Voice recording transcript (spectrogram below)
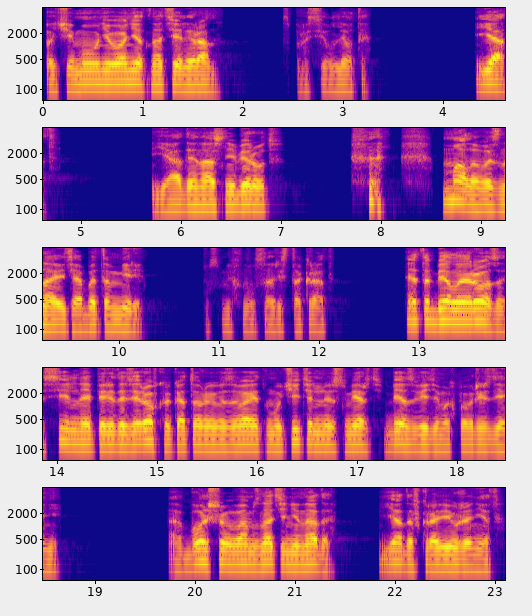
«Почему у него нет на теле ран?» — спросил Лёте. «Яд. Яды нас не берут». «Мало вы знаете об этом мире», — усмехнулся аристократ. «Это белая роза, сильная передозировка, которая вызывает мучительную смерть без видимых повреждений. А большего вам знать и не надо. Яда в крови уже нет.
